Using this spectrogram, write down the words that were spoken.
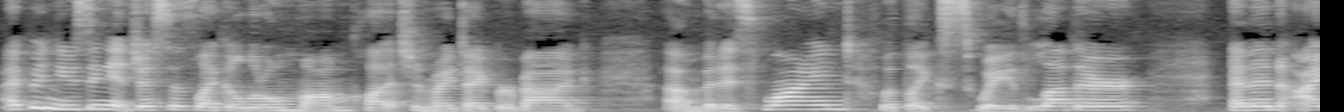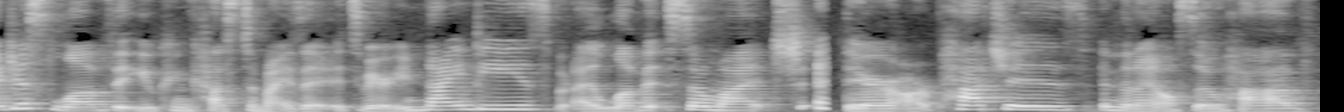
I've been using it just as like a little mom clutch in my diaper bag, um, but it's lined with like suede leather. And then I just love that you can customize it. It's very 90s, but I love it so much. There are patches, and then I also have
